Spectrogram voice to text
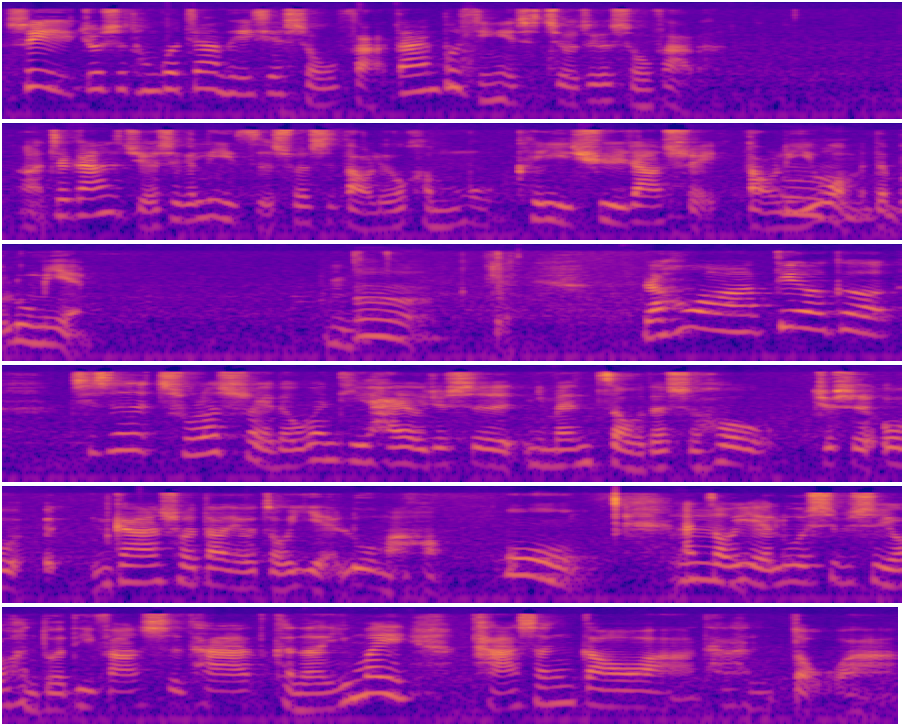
所以就是通过这样的一些手法，当然不仅仅是只有这个手法了，啊，这刚刚是举的是个例子，说是导流横木可以去让水导离我们的路面，嗯对。然后啊，第二个，其实除了水的问题，还有就是你们走的时候，就是我、你刚刚说到有走野路嘛，哈，嗯那走野路是不是有很多地方是它可能因为爬升高啊，它很陡啊，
